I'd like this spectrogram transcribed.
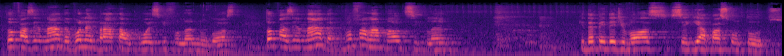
Estou fazendo nada, vou lembrar tal coisa que fulano não gosta. Estou fazendo nada, vou falar mal de ciclano. Que depender de vós, seguir a paz com todos.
